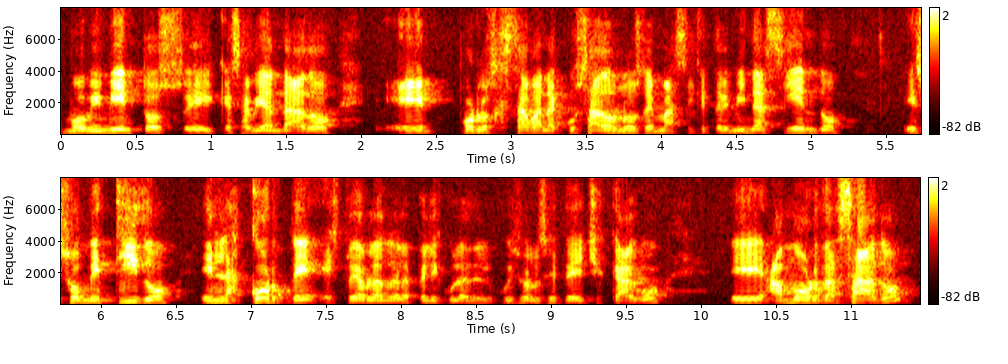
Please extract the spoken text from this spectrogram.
movimientos que se habían dado por los que estaban acusados los demás y que termina siendo sometido en la corte, estoy hablando de la película del juicio de los siete de Chicago, eh, amordazado,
